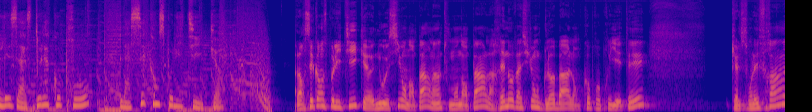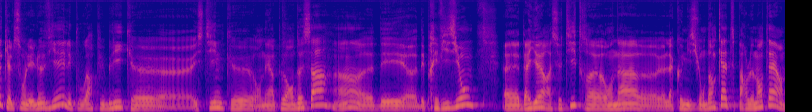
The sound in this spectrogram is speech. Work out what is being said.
Les As de la CoPro, la séquence politique. Alors séquence politique, nous aussi on en parle, hein, tout le monde en parle, la rénovation globale en copropriété. Quels sont les freins Quels sont les leviers? Les pouvoirs publics euh, estiment qu'on est un peu en deçà hein, des, euh, prévisions. Euh, D'ailleurs, à ce titre, euh, on a la commission d'enquête parlementaire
